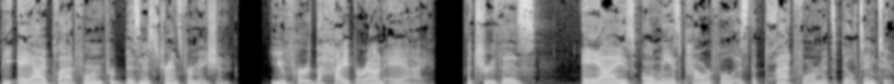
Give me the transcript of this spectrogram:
the AI platform for business transformation. You've heard the hype around AI. The truth is, AI is only as powerful as the platform it's built into.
